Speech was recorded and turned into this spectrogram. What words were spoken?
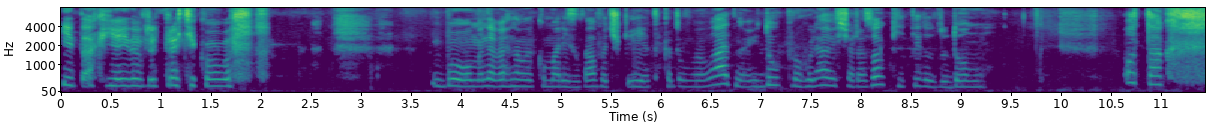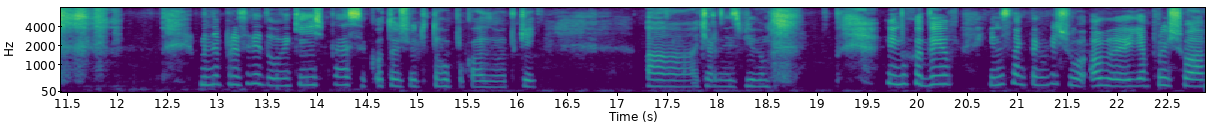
І так, я йду вже третє коло. Бо мене вигнали комарі з лавочки, і я така думаю, ладно, йду, прогуляю ще разок і піду додому. От так. Мене преслідував якийсь песик, ото що до того показував такий а, чорний з білим. Він ходив, я не знаю, як так вийшло, але я пройшла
